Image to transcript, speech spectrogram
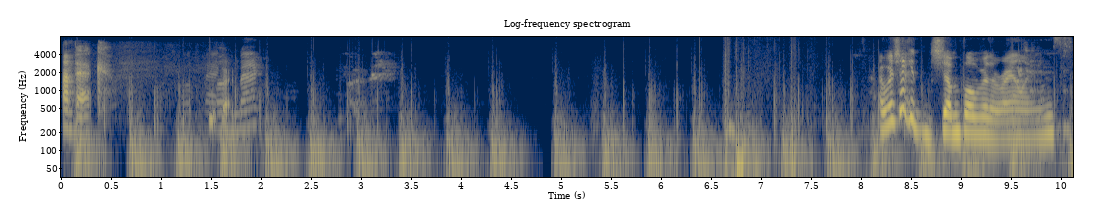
I'm back. Welcome back. I wish I could jump over the railings.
